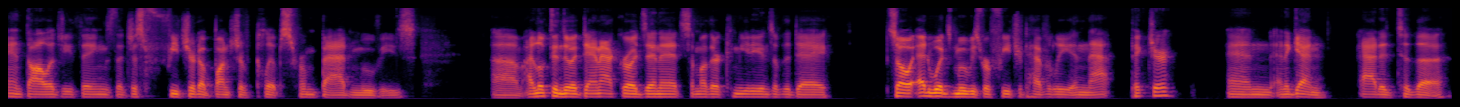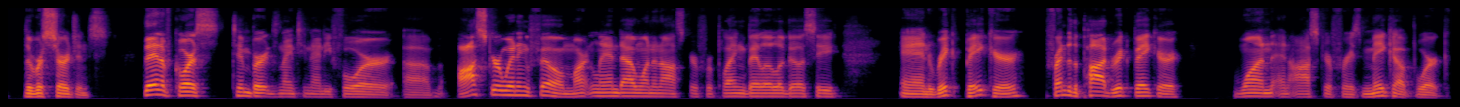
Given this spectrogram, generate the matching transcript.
anthology things that just featured a bunch of clips from bad movies. Um, I looked into it. Dan Aykroyd's in it, some other comedians of the day. So Ed Wood's movies were featured heavily in that picture, and and again added to the the resurgence then, of course, Tim Burton's 1994 um, Oscar-winning film. Martin Landau won an Oscar for playing Bela Lugosi, and Rick Baker, friend of the pod, Rick Baker, won an Oscar for his makeup work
